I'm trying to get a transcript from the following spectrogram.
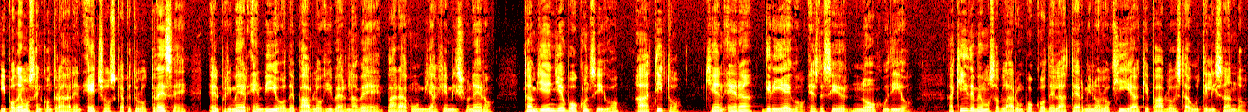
y podemos encontrar en Hechos capítulo 13 el primer envío de Pablo y Bernabé para un viaje misionero. También llevó consigo a Tito, quien era griego, es decir, no judío. Aquí debemos hablar un poco de la terminología que Pablo está utilizando,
